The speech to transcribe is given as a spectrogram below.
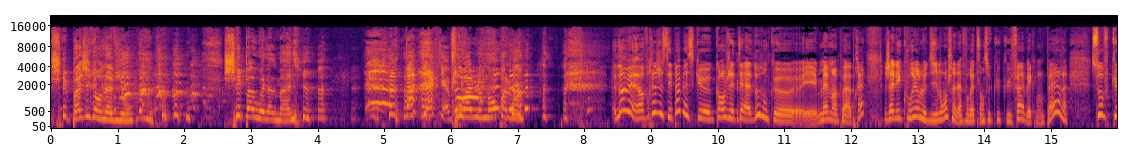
Je sais pas, j'y vais en avion. Je sais pas où est l'Allemagne. Dunkerque, probablement pas loin. Non mais en vrai je sais pas parce que quand j'étais ado donc euh, et même un peu après j'allais courir le dimanche à la forêt de Saint-Cucufa avec mon père sauf que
